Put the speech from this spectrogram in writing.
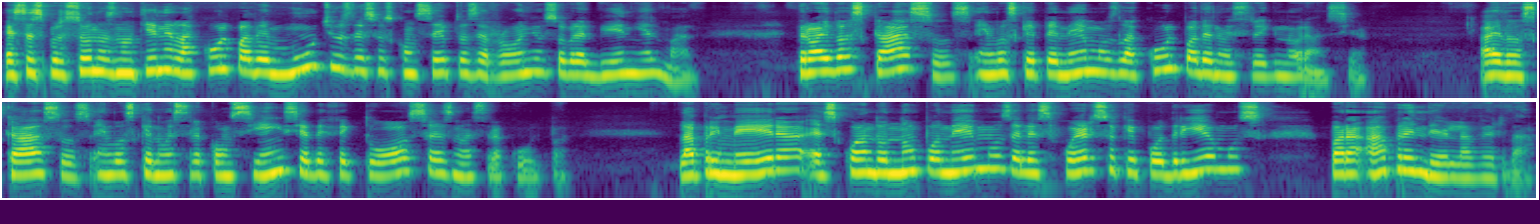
Estas personas no tienen la culpa de muchos de sus conceptos erróneos sobre el bien y el mal pero hay dos casos en los que tenemos la culpa de nuestra ignorancia. Hay dos casos en los que nuestra conciencia defectuosa es nuestra culpa. La primera es cuando no ponemos el esfuerzo que podríamos para aprender la verdad,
